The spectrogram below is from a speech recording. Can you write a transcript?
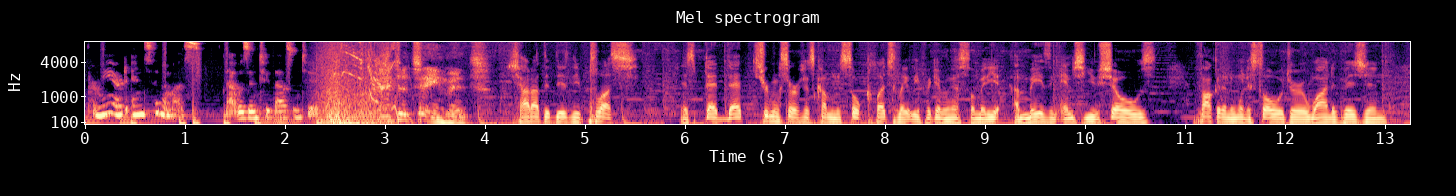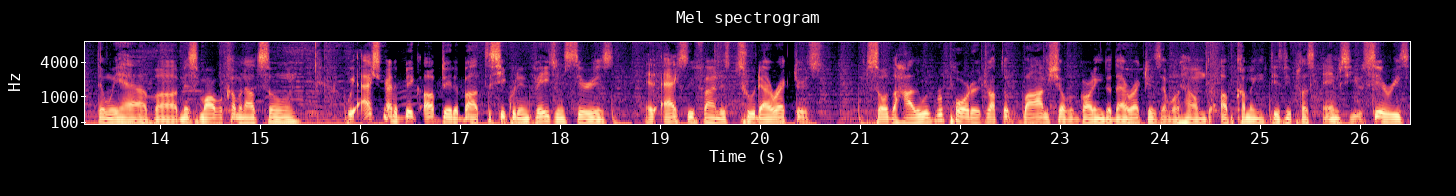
premiered in cinemas. That was in 2002. Entertainment. Shout out to Disney Plus. It's that that streaming service is coming so clutch lately for giving us so many amazing MCU shows. Falcon and the Winter Soldier, WandaVision. Then we have uh, Miss Marvel coming out soon. We actually got a big update about the Secret Invasion series. It actually found its two directors. So the Hollywood Reporter dropped a bombshell regarding the directors that will helm the upcoming Disney Plus MCU series,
